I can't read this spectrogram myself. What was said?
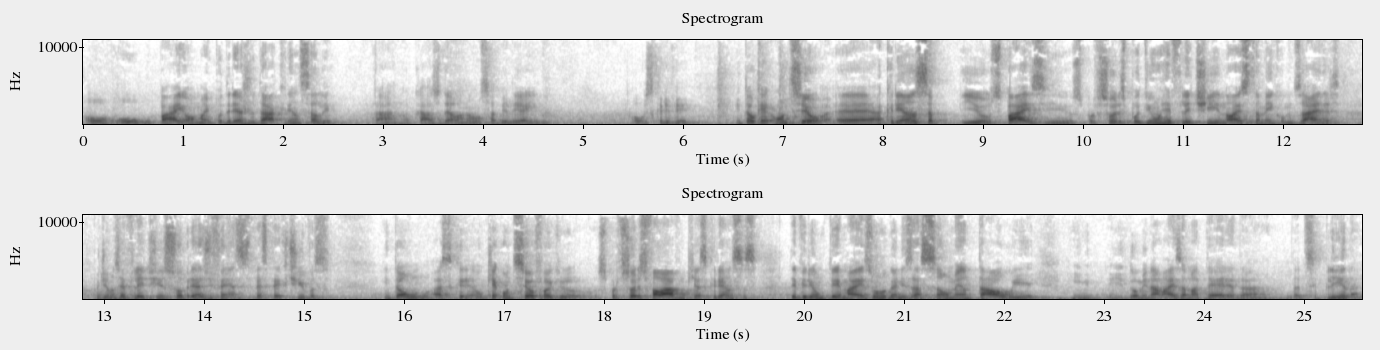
Ou, ou o pai ou a mãe poderia ajudar a criança a ler, tá? no caso dela não saber ler ainda, ou escrever. Então o que aconteceu? É, a criança e os pais e os professores podiam refletir, nós também como designers, podíamos refletir sobre as diferentes perspectivas. Então, as, o que aconteceu foi que os professores falavam que as crianças deveriam ter mais organização mental e, e, e dominar mais a matéria da, da, disciplina.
